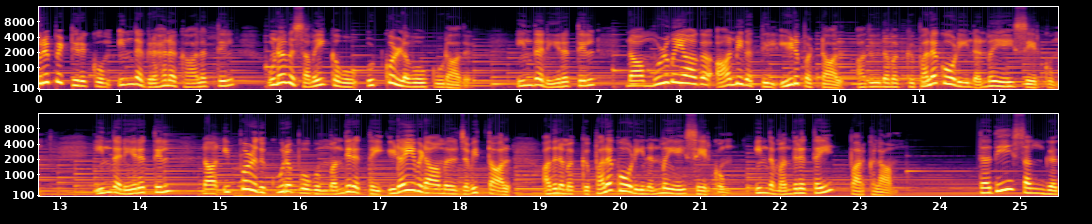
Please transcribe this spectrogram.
குறிப்பிட்டிருக்கும் இந்த கிரகண காலத்தில் உணவு சமைக்கவோ உட்கொள்ளவோ கூடாது. இந்த நேரத்தில் நாம் முழுமையாக ஆன்மீகத்தில் ஈடுபட்டால் அது நமக்கு பல கோடி நன்மையை சேர்க்கும். இந்த நேரத்தில் நான் இப்பொழுது கூறப்போகும் மந்திரத்தை இடைவிடாமல் ஜபித்தால் அது நமக்கு பல கோடி நன்மையை சேர்க்கும். இந்த மந்திரத்தை பார்க்கலாம். ததி சங்க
